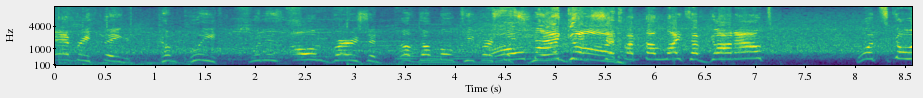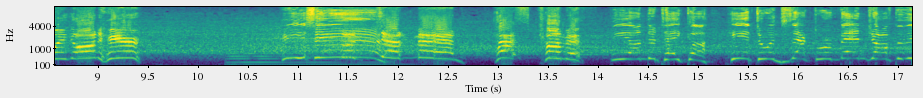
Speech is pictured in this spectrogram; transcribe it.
everything complete with his own version of the multiversal Oh my championship. God! But the lights have gone out. What's going on here? He's here! The dead man has cometh. The Undertaker here to exact revenge after the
